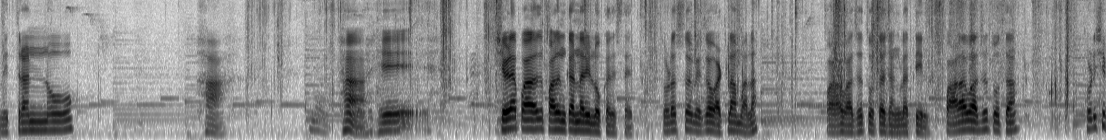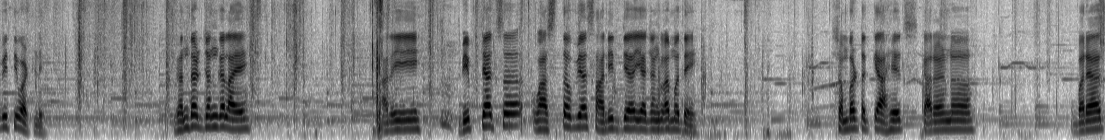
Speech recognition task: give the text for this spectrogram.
मित्रांनो हां. हां हे शेळ्या पाळ पालन करणारी लोक दिसत आहेत. थोडंसं वेगळं वाटलं आम्हाला. पाळा वाजत होता जंगलातील. पाळा वाजत होता. थोडीशी भीती वाटली. घनदाट जंगल आहे. आणि बिबट्याचं वास्तव्य सानिध्य या जंगलामध्ये शंभर टक्के आहेच. कारण बऱ्याच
